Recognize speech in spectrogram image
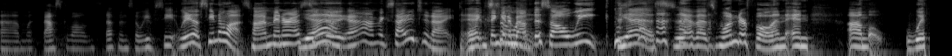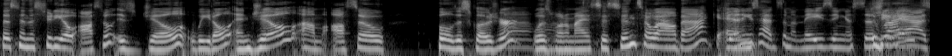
um, with basketball and stuff, and so we've seen we have seen a lot. So I'm interested. Yeah. to- yeah, I'm excited tonight. I've been thinking about this all week. yes, yeah, that's wonderful. And and um, with us in the studio also is Jill Widel, and Jill um, also. Full disclosure, was one of my assistants a while back. And Jenny's had some amazing assistants. She has.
